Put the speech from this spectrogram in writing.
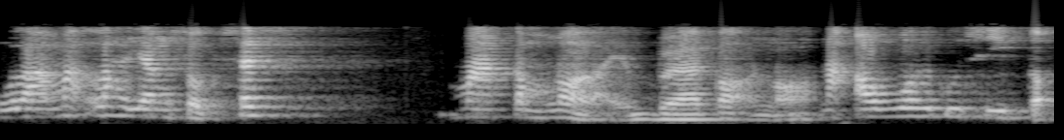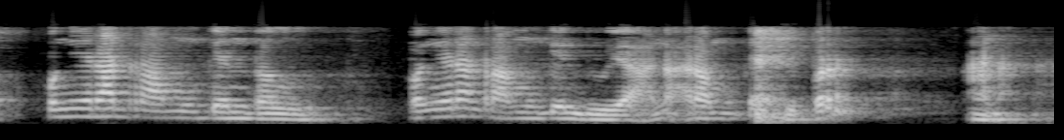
Ulama lah yang sukses makem no lah ya, bakok no. Nah Allah itu sitok, pangeran ramungkin tahu, pangeran ramungkin dua anak, ramungkin diper anak.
